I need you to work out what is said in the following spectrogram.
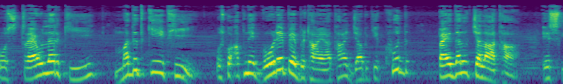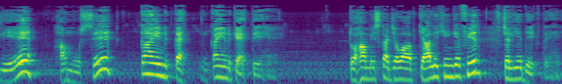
उस ट्रेवलर की मदद की थी। उसको अपने घोड़े पे बिठाया था जबकि खुद पैदल चला था। इसलिए हम उससे काइंड कह, काइंड कहते हैं। तो हम इसका जवाब क्या लिखेंगे फिर? चलिए देखते हैं।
